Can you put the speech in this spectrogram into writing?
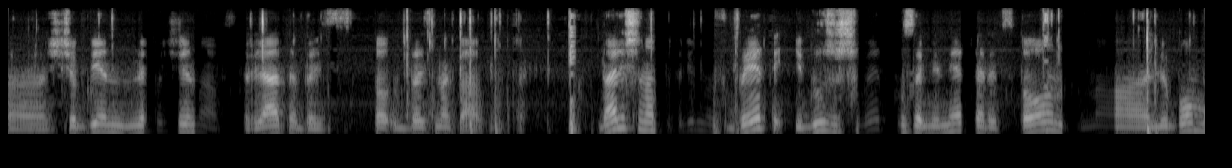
е, щоб він не починав стріляти без, без наказу. Далі нам потрібно збити і дуже швидко замінити редстоун на любому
